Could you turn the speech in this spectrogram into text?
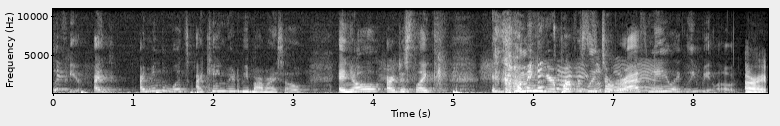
live here. I i'm in the woods. I came here to be by myself. And y'all are just like coming here purposely to harass me like leave me alone All right,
